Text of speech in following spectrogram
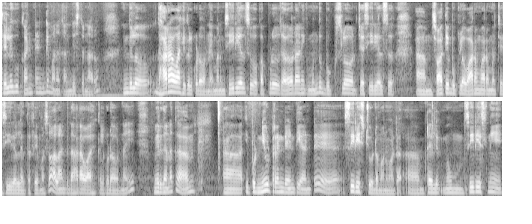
తెలుగు కంటెంట్ని మనకు అందిస్తున్నారు. ఇందులో ధారావాహికలు కూడా ఉన్నాయి. మనం సీరియల్స్ ఒకప్పుడు చదవడానికి ముందు బుక్స్లో వచ్చే సీరియల్స్ స్వాతి బుక్లో వారం వారం వచ్చే సీరియల్ ఎంత ఫేమసో అలాంటి ధారావాహికలు కూడా ఉన్నాయి. మీరు కనుక ఇప్పుడు న్యూ ట్రెండ్ ఏంటి అంటే సిరీస్ చూడడం అనమాట టెలి సిరీస్ని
